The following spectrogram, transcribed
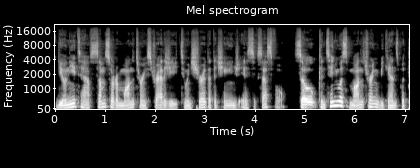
You'll need to have some sort of monitoring strategy to ensure that the change is successful. So continuous monitoring begins with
